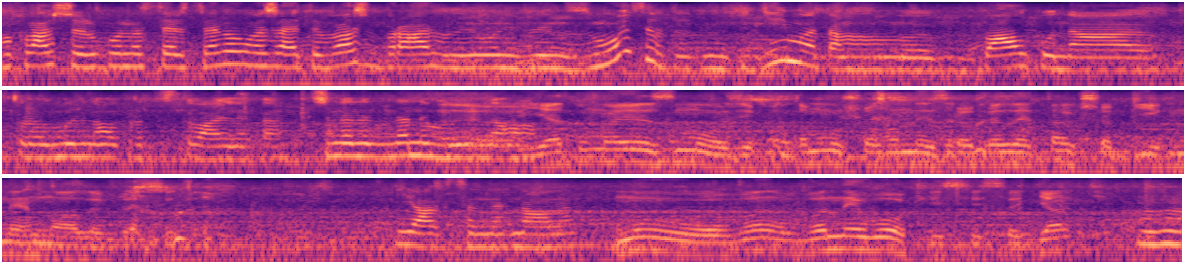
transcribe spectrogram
поклавши руку на серце, як ви вважаєте, ваш брат він, він от, він підійме там палку на мирного протестувальника чи на, на немирного? Е, Я думаю, змозі, тому що вони зробили так, щоб їх не гнали вже сюди. Як це не гнали? Ну, вони в офісі сидять, Угу.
